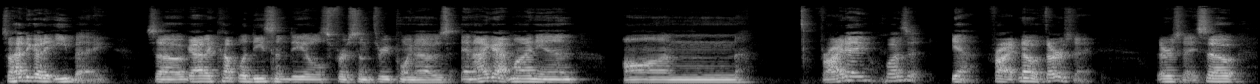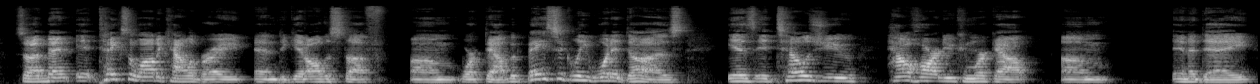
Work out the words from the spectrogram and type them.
So I had to go to eBay. So got a couple of decent deals for some 3.0s, and I got mine in on Friday, was it? Yeah, Friday. No, Thursday. Thursday. So so I've been. It takes a while to calibrate and to get all the stuff um, worked out. But basically, what it does is it tells you how hard you can work out um, in a day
